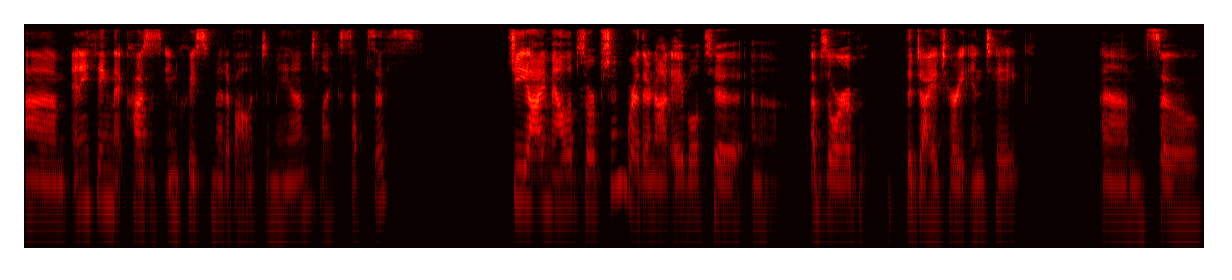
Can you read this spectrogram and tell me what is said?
Um, anything that causes increased metabolic demand, like sepsis. GI malabsorption, where they're not able to uh, absorb the dietary intake. Um, so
